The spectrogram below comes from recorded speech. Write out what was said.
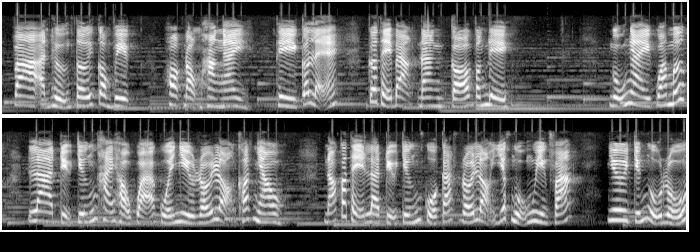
và ảnh hưởng tới công việc, hoạt động hàng ngày, thì có lẽ cơ thể bạn đang có vấn đề. Ngủ ngày quá mức là triệu chứng hay hậu quả của nhiều rối loạn khác nhau. Nó có thể là triệu chứng của các rối loạn giấc ngủ nguyên phát như chứng ngủ rũ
